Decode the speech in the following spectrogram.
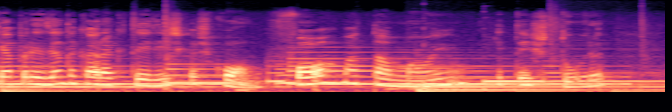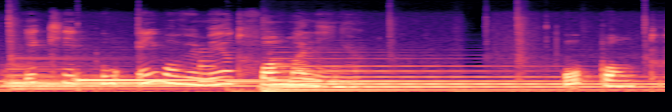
que apresenta características como forma, tamanho e textura e que em movimento forma a linha. O ponto.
